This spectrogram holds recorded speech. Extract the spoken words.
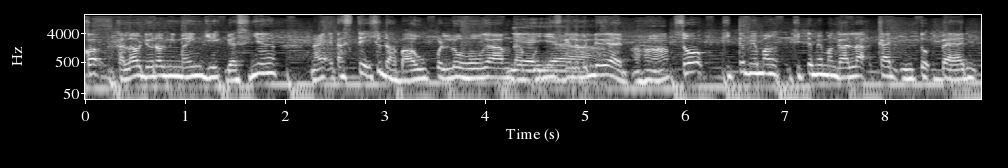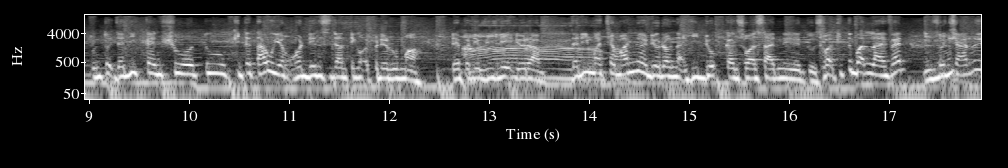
kau, kalau dia orang ni main gig biasanya naik atas stage tu dah bau peluh orang dah yeah, bunyi yeah. segala benda kan uh-huh. so kita memang kita memang galakkan untuk band untuk jadikan show tu kita tahu yang audience sedang tengok daripada rumah daripada ah. bilik dia orang jadi macam mana dia orang nak hidupkan suasana tu sebab kita buat live kan mm-hmm. so mhm. cara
